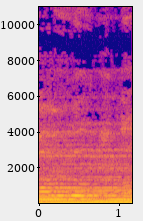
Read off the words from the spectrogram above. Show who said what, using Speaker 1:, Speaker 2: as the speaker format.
Speaker 1: tomorrow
